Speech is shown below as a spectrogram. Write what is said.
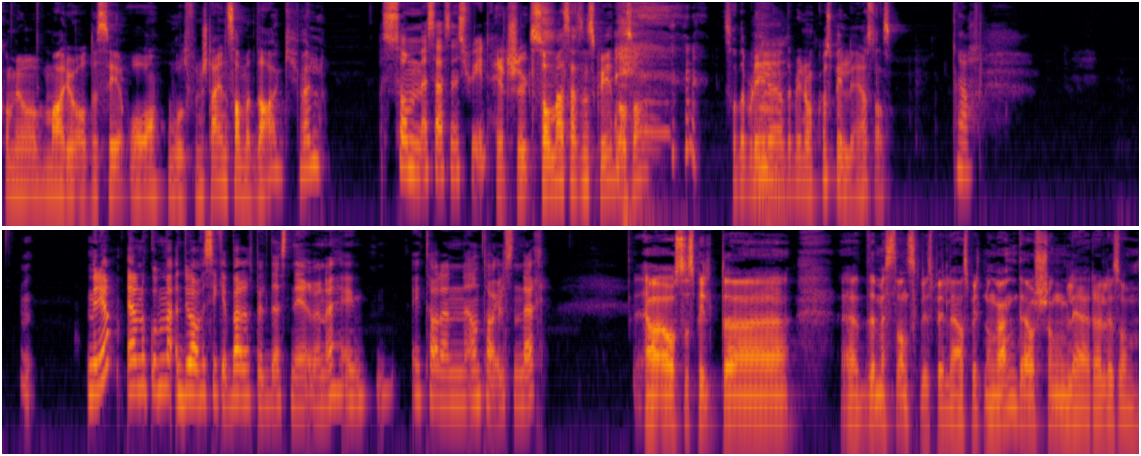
Kommer jo Mario Odyssey og Wolfenstein samme dag, vel? Som Assassin's Creed. Helt sjukt. Som Assassin's Creed også. Så det blir, mm. det blir nok å spille i høst, altså. Ja. Men ja, er det noe Du har vel sikkert bare spilt Destiny, Rune? Jeg, jeg tar den antagelsen der. Jeg har også spilt uh, det mest vanskelige spillet jeg har spilt noen gang. Det er å sjonglere liksom,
